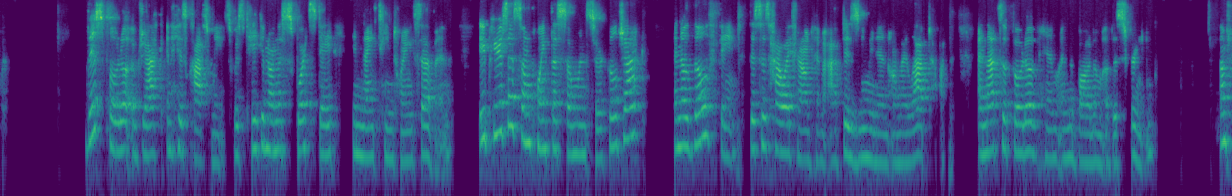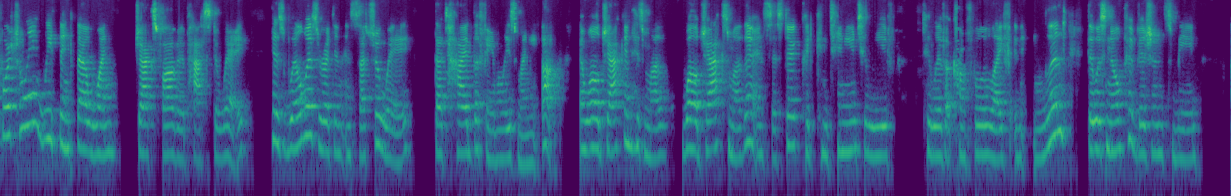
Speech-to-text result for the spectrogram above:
This photo of Jack and his classmates was taken on a sports day in 1927. It appears at some point that someone circled Jack, and although faint, this is how I found him after zooming in on my laptop. And that's a photo of him on the bottom of the screen. Unfortunately, we think that when Jack's father passed away, his will was written in such a way that tied the family's money up. And while Jack and his mother, while Jack's mother and sister could continue to leave to live a comfortable life in England, there was no provisions made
